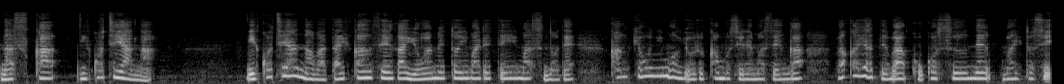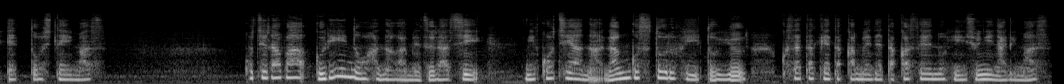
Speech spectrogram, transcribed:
ナスカニコチアナ。ニコチアナは耐寒性が弱めと言われていますので環境にもよるかもしれませんが我が家ではここ数年毎年越冬しています。こちらはグリーンのお花が珍しい。ニコチアナ・ラングストルフィーという草丈高めで高性の品種になります。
